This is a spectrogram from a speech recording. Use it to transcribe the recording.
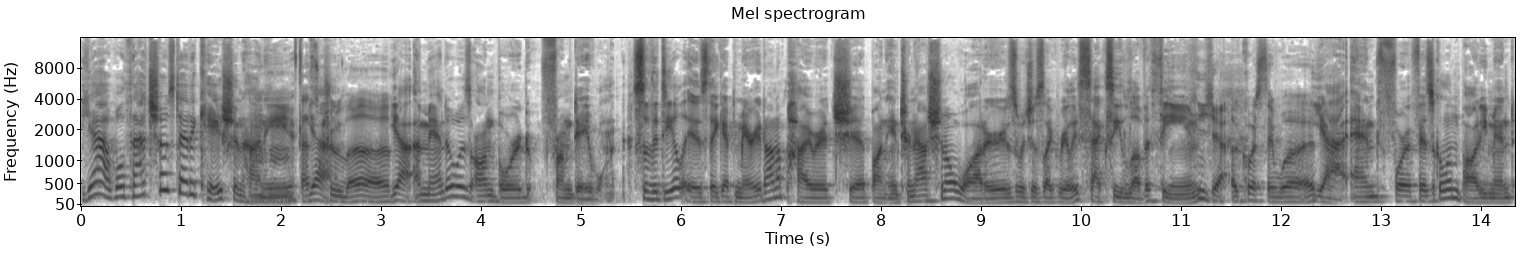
Yeah, well, that shows dedication, honey. Mm-hmm, that's Yeah. true love. Yeah, Amanda was on board from day one. So the deal is they get married on a pirate ship on international waters, which is like really sexy, love a theme. Yeah, of course they would. Yeah, and for a physical embodiment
